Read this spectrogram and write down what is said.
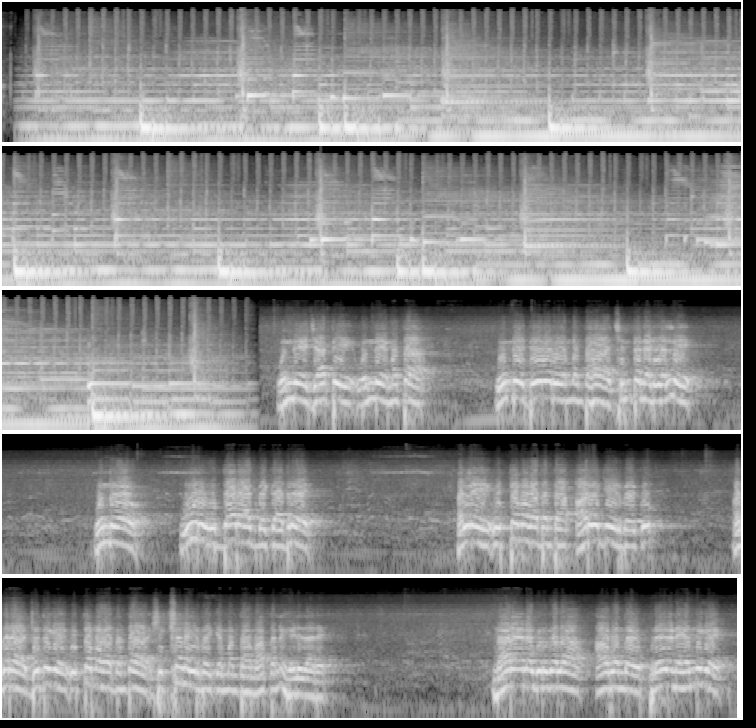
ಜಾತಿ, ಒಂದೇ ಮತ, ಒಂದೇ ದೇವರು ಎಂಬಂತಹ ಚಿಂತನೆ ಒಂದು ಊರು ಉದ್ಧಾರ ಆಗಬೇಕಾದ್ರೆ ಅಲ್ಲಿ ಉತ್ತಮವಾದಂತಹ ಆರೋಗ್ಯ ಇರಬೇಕು, ಅದರ ಜೊತೆಗೆ ಉತ್ತಮವಾದಂತಹ ಶಿಕ್ಷಣ ಇರಬೇಕೆಂಬಂತಹ ಮಾತನ್ನು ಹೇಳಿದ್ದಾರೆ. ನಾರಾಯಣ ಗುರುಗಳ ಆ ಒಂದು ಪ್ರೇರಣೆಯೊಂದಿಗೆ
